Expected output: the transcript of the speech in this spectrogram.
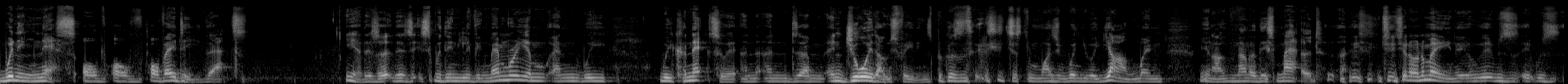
winningness of, of, of Eddie. That yeah, there's a there's it's within living memory, and, and we we connect to it and, and um, enjoy those feelings because it just reminds you when you were young, when you know none of this mattered. Do you know what I mean? It, it was it was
